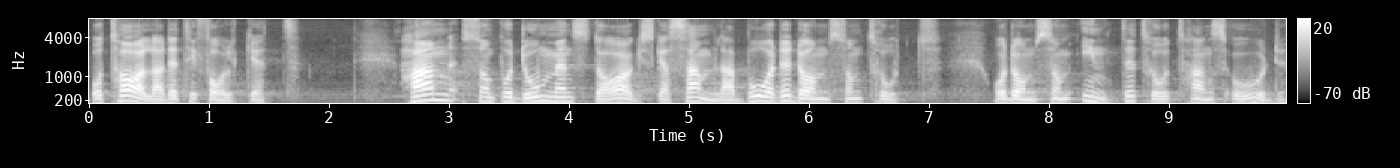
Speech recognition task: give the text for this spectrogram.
och talade till folket. Han som på domens dag ska samla både dem som trott och dem som inte trott hans ord.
